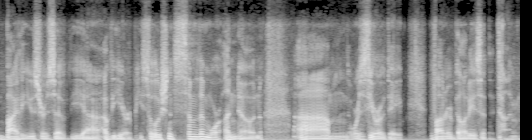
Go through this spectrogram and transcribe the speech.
by the users of the uh, of the ERP solution. Some of them were unknown um, or zero day vulnerabilities at the time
